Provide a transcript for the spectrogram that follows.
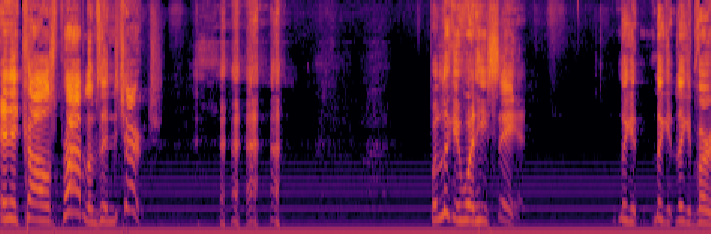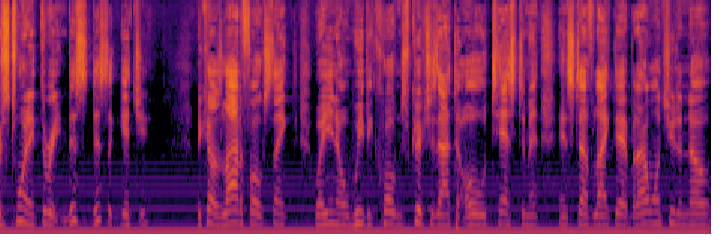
And it caused problems in the church. but look at what he said. Look at look at look at verse 23. This this will get you. Because a lot of folks think, well, you know, we be quoting scriptures out the Old Testament and stuff like that. But I want you to know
